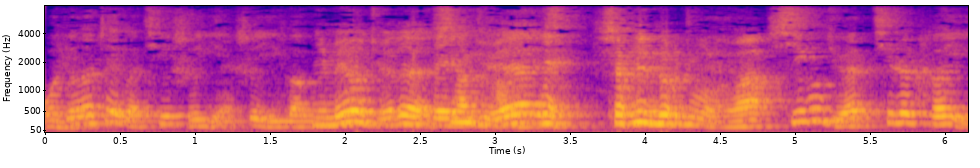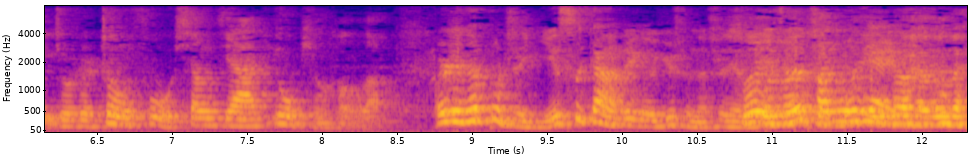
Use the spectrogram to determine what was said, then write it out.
我觉得这个其实也是一个你没有觉得星爵喧宾夺主了吗？星爵，其实可以就是正负相加又平衡了，而且他不止一次干了这个愚蠢的事情，所以我觉得整部电影他都在。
